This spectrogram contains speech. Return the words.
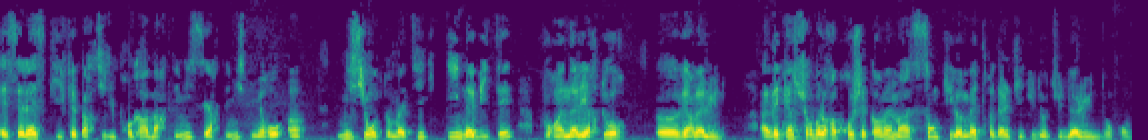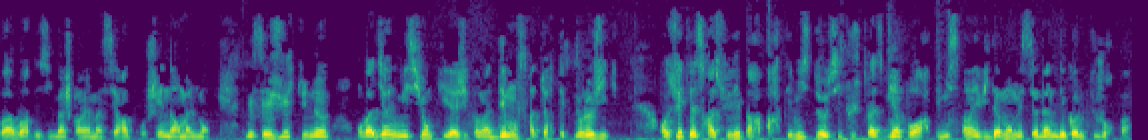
SLS, qui fait partie du programme Artemis, c'est Artemis numéro 1, mission automatique inhabitée pour un aller-retour euh, vers la Lune avec un survol rapproché quand même à 100 km d'altitude au-dessus de la Lune. Donc on va avoir des images quand même assez rapprochées normalement. Mais c'est juste une, on va dire une mission qui agit comme un démonstrateur technologique. Ensuite, elle sera suivie par Artemis 2, si tout se passe bien pour Artemis 1 évidemment, mais ça ne décolle toujours pas.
